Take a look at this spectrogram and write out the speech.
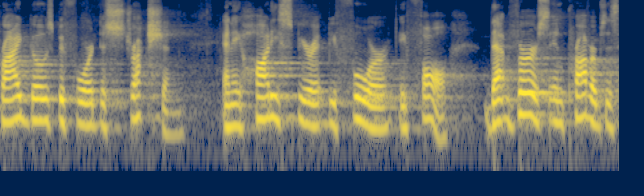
Pride goes before destruction, and a haughty spirit before a fall. That verse in Proverbs is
